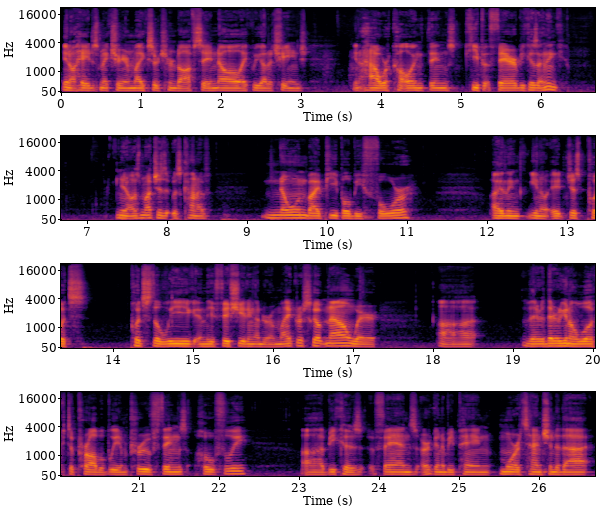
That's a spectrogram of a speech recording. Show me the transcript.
you know, hey, just make sure your mics are turned off, say, no, like, we got to change, you know, how we're calling things, keep it fair. Because I think, you know, as much as it was kind of known by people before, I think, you know, it just puts puts the league and the officiating under a microscope now where uh, they're they're gonna look to probably improve things hopefully uh, because fans are gonna be paying more attention to that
